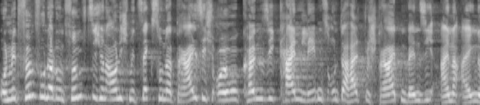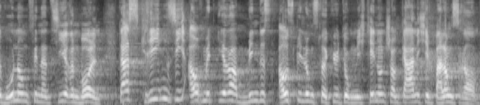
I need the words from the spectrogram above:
Und mit 550 und auch nicht mit 630 € können Sie keinen Lebensunterhalt bestreiten, wenn Sie eine eigene Wohnung finanzieren wollen. Das kriegen Sie auch mit Ihrer Mindestausbildungsvergütung nicht hin, und schon gar nicht im Ballungsraum.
